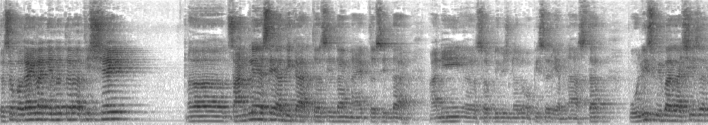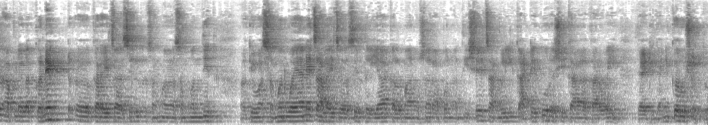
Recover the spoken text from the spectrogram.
तसं बघायला गेलं तर अतिशय चांगले असे अधिकार तहसीलदार नायब तहसीलदार आणि सब डिव्हिजनल ऑफिसर यांना असतात. पोलीस विभागाशी जर आपल्याला कनेक्ट करायचं असेल सम- संबंधित किंवा समन्वयाने चालायचं असेल तर या कलमानुसार आपण अतिशय चांगली काटेकोर अशी का कारवाई त्या ठिकाणी करू शकतो.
